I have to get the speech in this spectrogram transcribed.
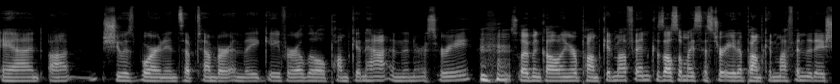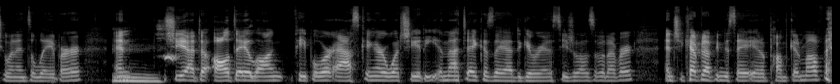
and um, she was born in September. And they gave her a little pumpkin hat in the nursery. So I've been calling her pumpkin muffin because also my sister ate a pumpkin muffin the day she went into labor, and she had to all day long. People were asking her what she had eaten that day because they had to give her anesthesia or whatever, and she kept having to say ate a pumpkin muffin.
